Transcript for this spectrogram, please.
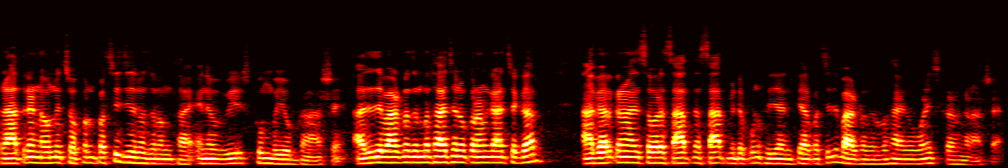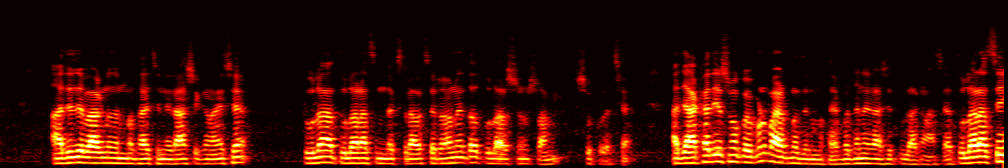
રાત્રે નવને ચોપન પછી જેનો જન્મ થાય, એને વીસ કુંભ યોગ ગણાશે. આજે જે બાળકનો જન્મ થાય છે, એનું કરણ ગણાય છે ઘર. આ ઘર કરણ આજે સવારે સાત ને સાત મિનિટે પૂર્ણ થઈ જાય ત્યાર પછી જે બાળકનો જન્મ થાય, એનું વણિશ કરણ ગણાશે. આજે જે બાળકનો જન્મ થાય છે, એની રાશિ ગણાય છે. તુલા તુલા રાશિ અક્ષર આવે છે રહને તો તુલા રાશિનું સ્વામી શુક્ર છે. આજે આખા દિવસમાં કોઈ પણ બાળકનો જન્મ થાય, બધાની રાશિ તુલા ગણાશે. આ તુલા રાશિ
